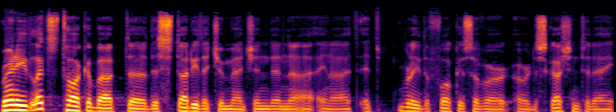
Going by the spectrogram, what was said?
Randy, let's talk about uh, this study that you mentioned, and uh, you know it's really the focus of our, our discussion today.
